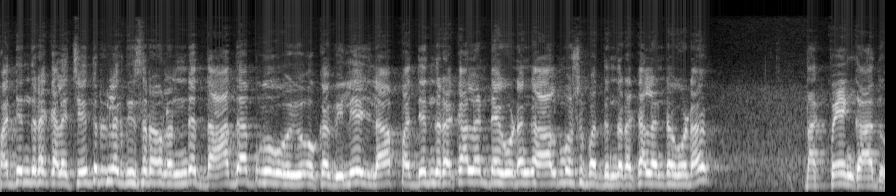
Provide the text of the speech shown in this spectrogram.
పద్దెనిమిది రకాల చేతి తీసుకురావాలంటే దాదాపు ఒక- ఒక విలేజ్లో పద్దెనిమిది రకాలంటే కూడా ఆల్మోస్ట్ పద్దెనిమిది రకాలంటే కూడా తక్కువేం కాదు.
